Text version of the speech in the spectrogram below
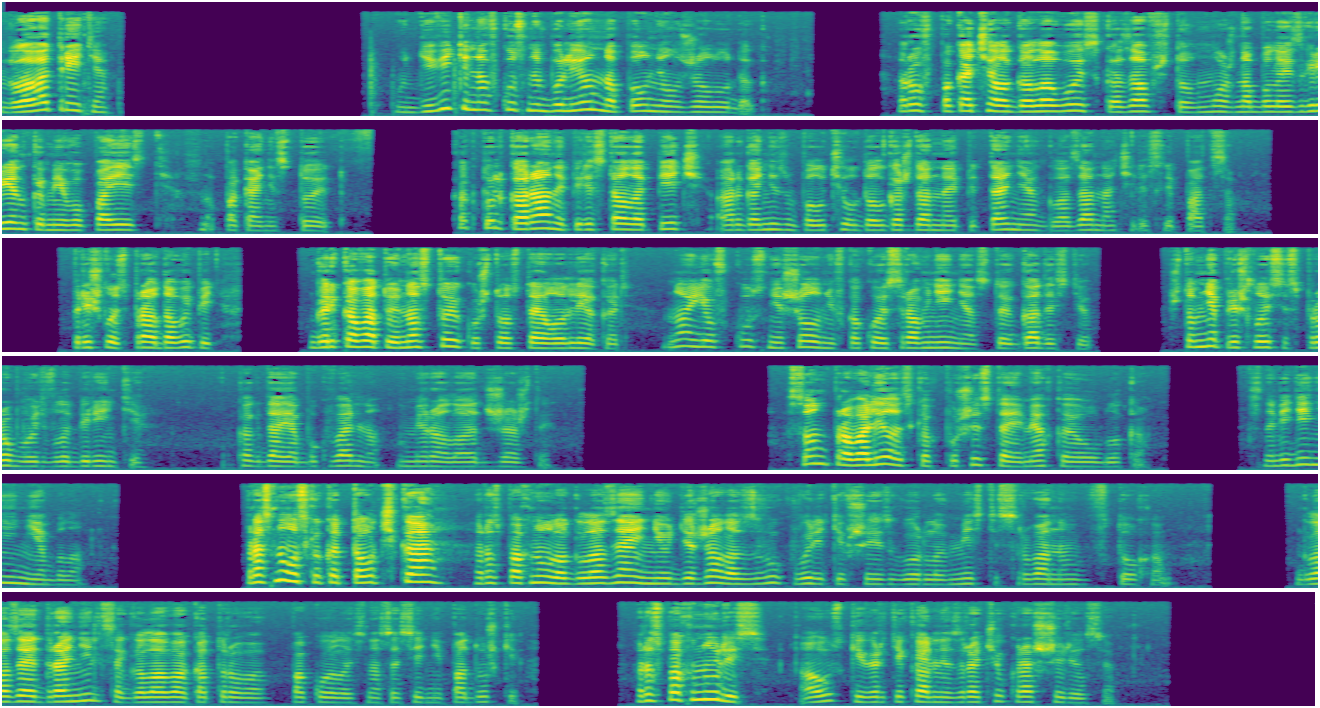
Глава третья. Удивительно вкусный бульон наполнил желудок. Ров покачал головой, сказав, что можно было и с гренками его поесть, но пока не стоит. Как только раны перестала печь, а организм получил долгожданное питание, глаза начали слепаться. Пришлось, правда, выпить горьковатую настойку, что оставил лекарь, но ее вкус не шел ни в какое сравнение с той гадостью, что мне пришлось испробовать в лабиринте, когда я буквально умирала от жажды. Сон провалилось, как пушистое мягкое облако. Сновидений не было. Проснулась, как от толчка, распахнула глаза и не удержала звук, вылетевший из горла вместе с рваным вдохом. Глаза и дронильца, голова которого покоилась на соседней подушке, распахнулись, а узкий вертикальный зрачок расширился.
